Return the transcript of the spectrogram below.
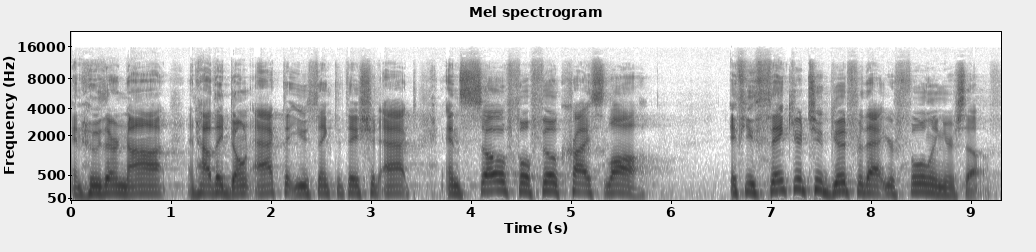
and who they're not and how they don't act that you think that they should act, and so fulfill Christ's law. If you think you're too good for that, you're fooling yourself.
